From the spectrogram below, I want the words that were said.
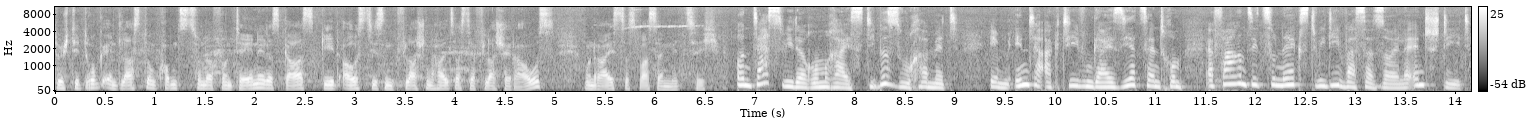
Durch die Druckentlastung kommt es zu einer Fontäne. Das Gas geht aus diesem Flaschenhals, aus der Flasche raus und reißt das Wasser mit sich. Und das wiederum reißt die Besucher mit. Im interaktiven Geysierzentrum erfahren sie zunächst, wie die Wassersäule entsteht.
